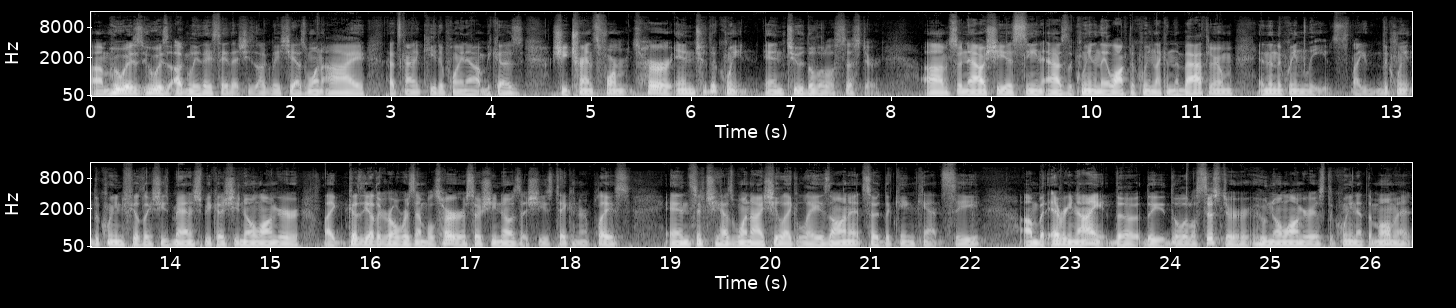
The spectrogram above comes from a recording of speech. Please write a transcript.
um, who is who is ugly. They say that she's ugly. She has one eye. That's kind of key to point out because she transforms her into the queen, into the little sister. Um, so now she is seen as the queen, and they lock the queen like in the bathroom, and then the queen leaves. Like the queen, the queen feels like she's banished because she no longer like because the other girl resembles her, so she knows that she's taken her place. And since she has one eye, she like lays on it so the king can't see. Um, but every night, the, the the little sister, who no longer is the queen at the moment,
